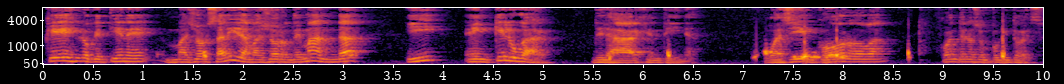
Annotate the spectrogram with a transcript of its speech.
qué es lo que tiene mayor salida, mayor demanda y en qué lugar de la Argentina? O allí en Córdoba. Cuéntenos un poquito eso.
